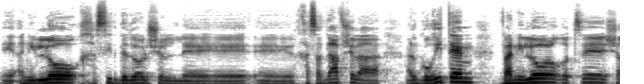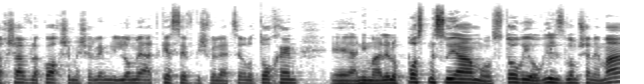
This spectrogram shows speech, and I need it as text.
אה, אני לא חסיד גדול של אה, אה, חסדיו של האלגוריתם, ואני לא רוצה שעכשיו לקוח שמשלם לי לא מעט כסף בשביל לייצר לו תוכן, אני מעלה לו פוסט מסוים, או סטורי, או reels, לא משנה מה,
